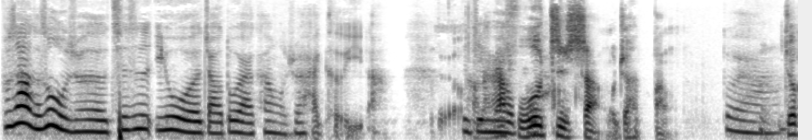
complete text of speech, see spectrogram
不是啊，可是我觉得其实以我的角度来看，我觉得还可以啦。已好啦经没它服务至上，我觉得很棒，对啊，就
